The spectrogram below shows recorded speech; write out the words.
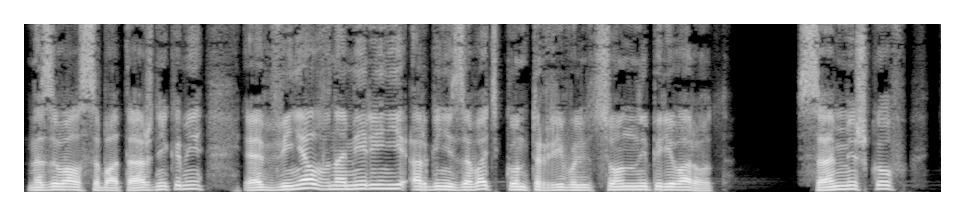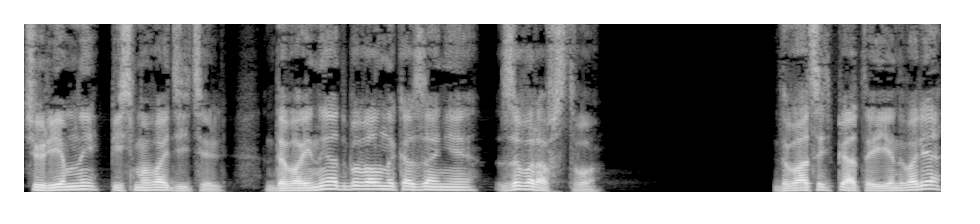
называл саботажниками и обвинял в намерении организовать контрреволюционный переворот. Сам Мешков — тюремный письмоводитель. До войны отбывал наказание за воровство. 25 января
